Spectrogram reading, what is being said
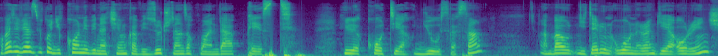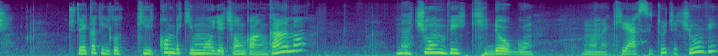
Wakati viazi viko jikoni vinachemka vizuri tutaanza kuandaa paste ile koti ya juu sasa ambao jitahidi huo una rangi ya orange. Tutaweka kijiko kikombe kimoja cha unga wa ngano na chumvi kidogo mona kiasi tu cha chumvi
